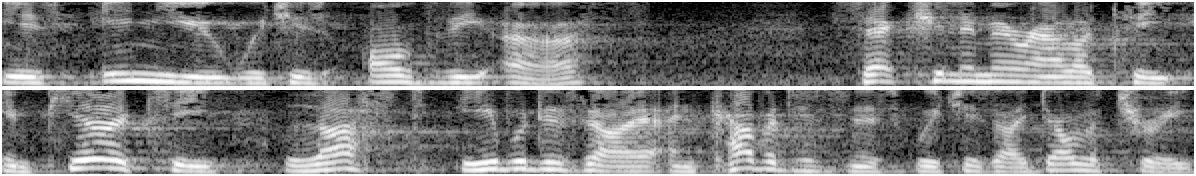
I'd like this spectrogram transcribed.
is in you which is of the earth, sexual immorality, impurity, lust, evil desire, and covetousness, which is idolatry.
